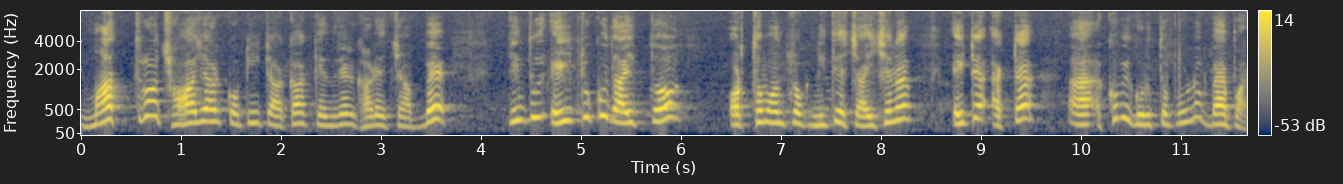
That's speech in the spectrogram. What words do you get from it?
মাত্র ছ হাজার কোটি টাকা কেন্দ্রের ঘাড়ে চাপবে, কিন্তু এইটুকু দায়িত্ব অর্থমন্ত্রক নিতে চাইছে না। এইটা একটা খুবই গুরুত্বপূর্ণ ব্যাপার।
